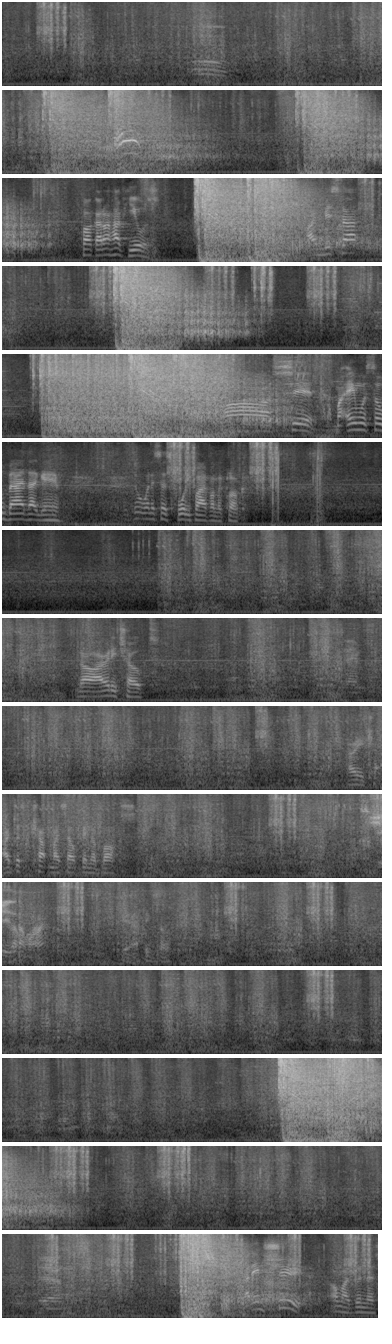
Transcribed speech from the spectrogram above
Fuck, I don't have heals. I missed that. Ah, shit. My aim was so bad that game. Do it when it says 45 on the clock. No, I already choked. Damn. I already, I just trapped myself in a box. Shit, is that mine? Yeah, I think so. Yeah. I didn't shoot. Oh my goodness.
